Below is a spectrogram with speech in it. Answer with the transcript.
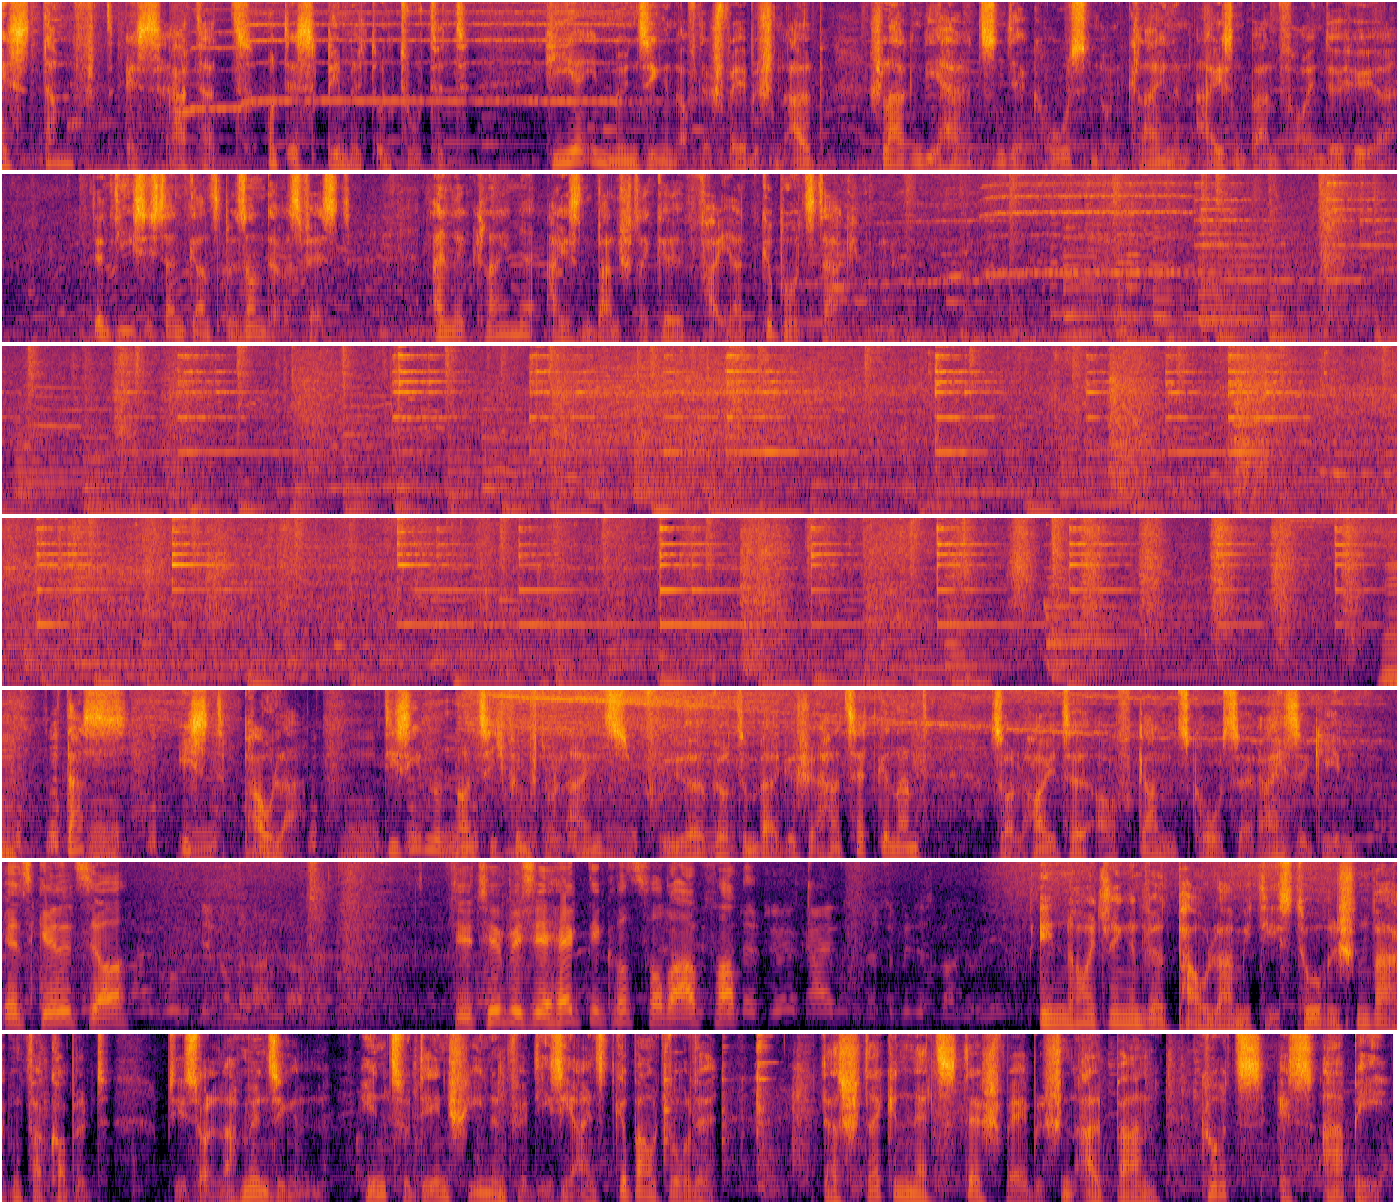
Es dampft, es rattert und es bimmelt und tutet. Hier in Münsingen auf der Schwäbischen Alb schlagen die Herzen der großen und kleinen Eisenbahnfreunde höher. Denn dies ist ein ganz besonderes Fest. Eine kleine Eisenbahnstrecke feiert Geburtstag. Das ist Paula. Die 97501, früher württembergische HZ genannt, soll heute auf ganz große Reise gehen. Jetzt gilt's, ja. Die typische Hektik kurz vor der Abfahrt. In Reutlingen wird Paula mit historischen Wagen verkoppelt. Sie soll nach Münsingen, hin zu den Schienen, für die sie einst gebaut wurde. Das Streckennetz der Schwäbischen Albahn, kurz SAB.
